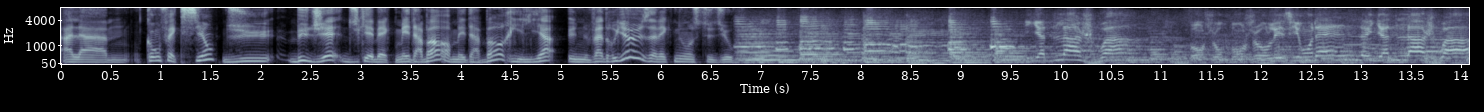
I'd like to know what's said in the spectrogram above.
la hum, confection du budget du Québec. Mais d'abord, mais d'abord, il y a une vadrouilleuse avec nous en studio. Il y a de la joie Bonjour, bonjour les hirondelles, il y a de la joie.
